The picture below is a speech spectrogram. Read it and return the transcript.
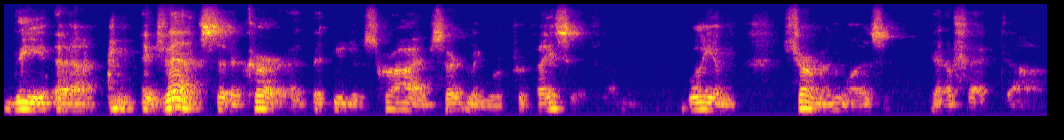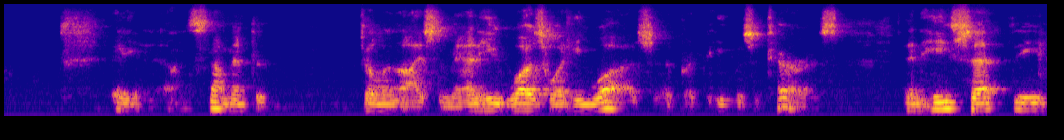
the uh, events that occurred that you described certainly were pervasive. William Sherman was, in effect, uh, a, it's not meant to villainize the man. He was what he was, but he was a terrorist. And he set the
